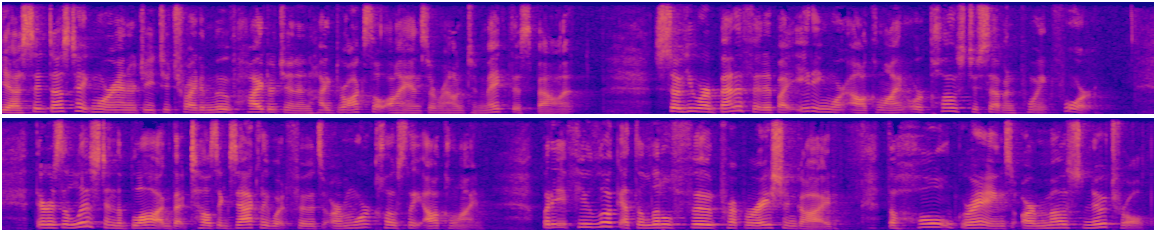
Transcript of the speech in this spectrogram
Yes, it does take more energy to try to move hydrogen and hydroxyl ions around to make this balance. So you are benefited by eating more alkaline or close to 7.4. There is a list in the blog that tells exactly what foods are more closely alkaline. But if you look at the little food preparation guide, the whole grains are most neutral,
